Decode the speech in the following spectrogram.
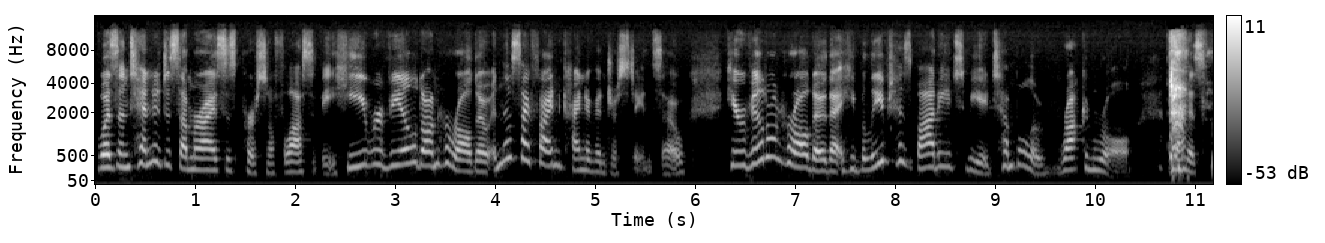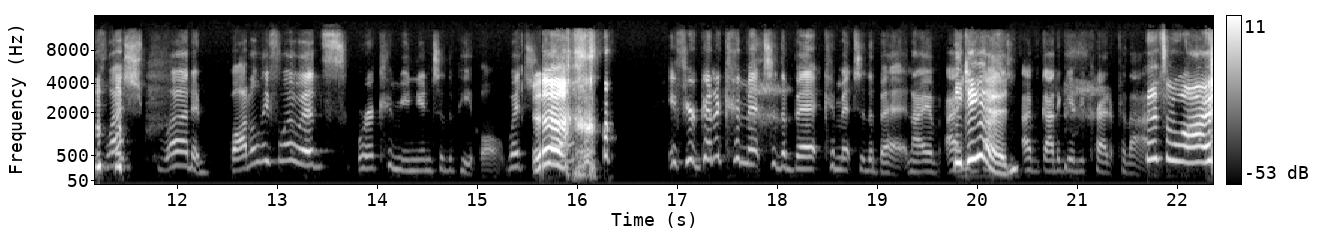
Was intended to summarize his personal philosophy. He revealed on Geraldo, and this I find kind of interesting. So, he revealed on Geraldo that he believed his body to be a temple of rock and roll, and that his flesh, blood, and bodily fluids were a communion to the people. Which, Ugh. if you're going to commit to the bit, commit to the bit. And I have, He I've got- did. I've got to give you credit for that That's wild.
